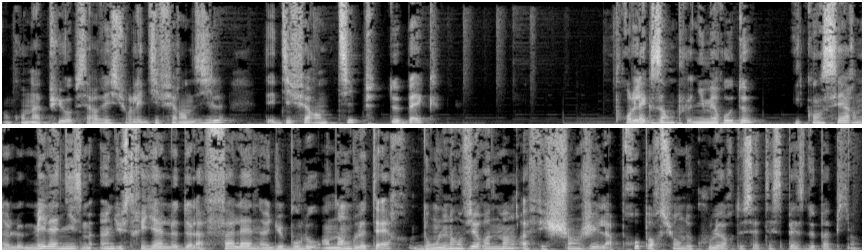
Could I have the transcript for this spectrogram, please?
Donc on a pu observer sur les différentes îles des différents types de becs. Pour l'exemple numéro 2, il concerne le mélanisme industriel de la phalène du bouleau en Angleterre, dont l'environnement a fait changer la proportion de couleur de cette espèce de papillon.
